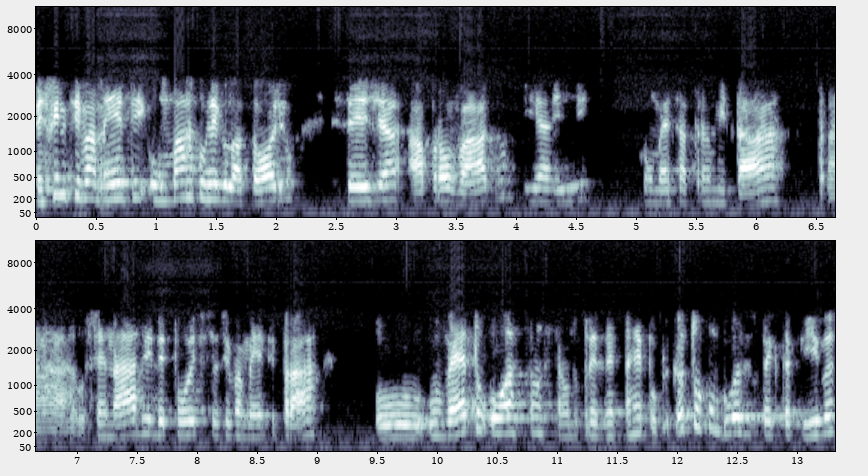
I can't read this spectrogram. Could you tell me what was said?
definitivamente o marco regulatório seja aprovado e aí começa a tramitar para o Senado e depois sucessivamente para o, o, veto ou a sanção do presidente da República. Eu estou com boas expectativas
